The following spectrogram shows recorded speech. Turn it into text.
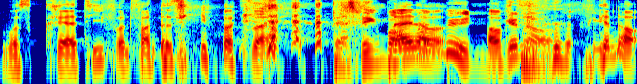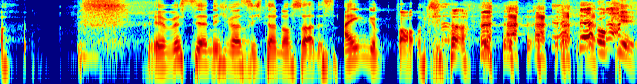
Muss kreativ und fantasievoll sein. Deswegen baut Nein, man Bühnen. auf- Genau. genau. Ihr wisst ja nicht, was ich da noch so alles eingebaut habe. okay,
